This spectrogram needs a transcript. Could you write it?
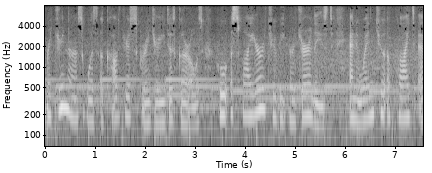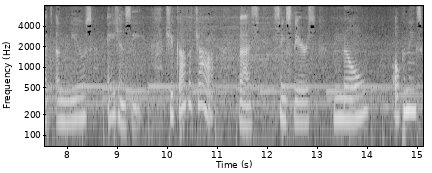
Regina was a college graduate girl who aspired to be a journalist and went to apply at a news agency. She got a job, but since there's no openings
